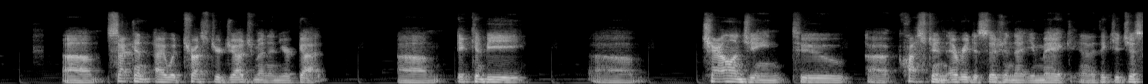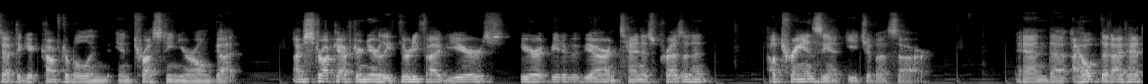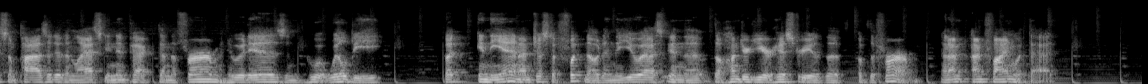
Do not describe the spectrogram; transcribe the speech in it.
Um, second, I would trust your judgment and your gut. Um, it can be uh, challenging to uh, question every decision that you make. And I think you just have to get comfortable in, in trusting your own gut. I'm struck after nearly 35 years here at BWBR and 10 as president, how transient each of us are. And uh, I hope that I've had some positive and lasting impact on the firm and who it is and who it will be. But in the end, I'm just a footnote in the U.S. in the the hundred year history of the of the firm, and I'm I'm fine with that.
